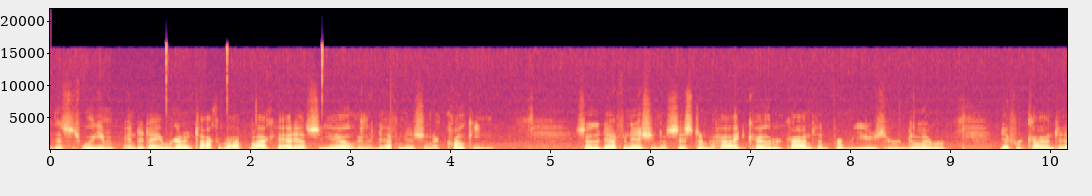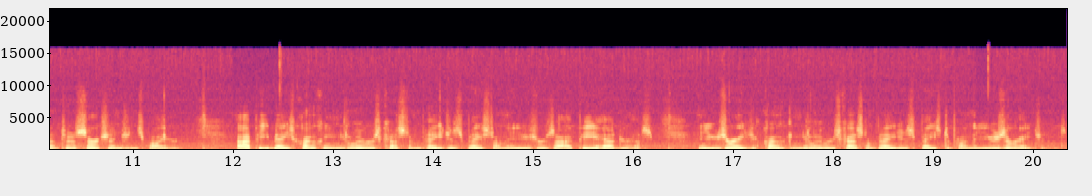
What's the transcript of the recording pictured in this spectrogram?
this is William, and today we're going to talk about Black Hat SEO and the definition of cloaking. So the definition, a system to hide code or content from a user and deliver different content to a search engine spider. IP-based cloaking delivers custom pages based on the user's IP address. And user agent cloaking delivers custom pages based upon the user agent.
